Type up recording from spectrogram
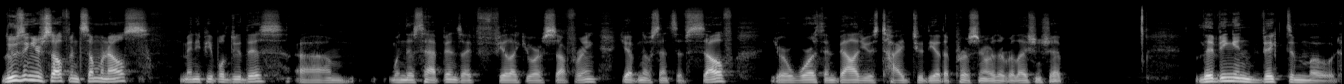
Losing yourself in someone else. Many people do this. Um, when this happens, I feel like you are suffering. You have no sense of self. Your worth and value is tied to the other person or the relationship. Living in victim mode.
